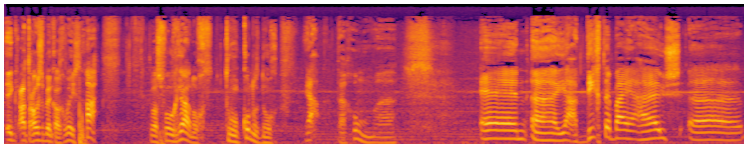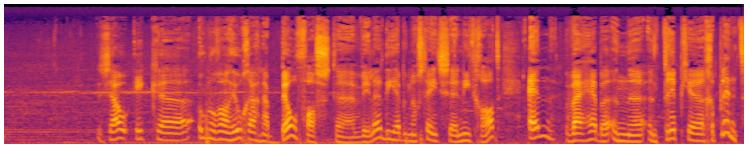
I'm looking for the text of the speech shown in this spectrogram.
ik, ah, trouwens, daar ben ik al geweest. Ha, dat was vorig jaar nog. Toen kon het nog. Ja, daarom. Uh, en uh, ja, dichter bij huis zou ik ook nog wel heel graag naar Belfast willen. Die heb ik nog steeds niet gehad. En wij hebben een, een tripje gepland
